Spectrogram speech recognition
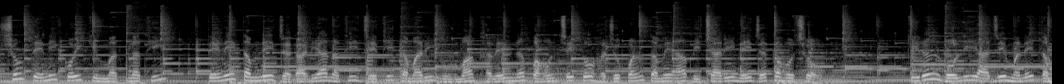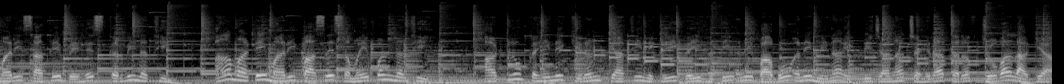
શું તેની કોઈ કિંમત નથી? તેણે તમને જગાડ્યા નથી જેથી તમારી ઊંઘમાં ખલેલ ન પહોંચે તો હજુ પણ તમે આ વિચારીને જ કહો છો. કિરણ બોલી, આજે મને તમારી સાથે બહેસ કરવી નથી. આ માટે મારી પાસે સમય પણ નથી. આટલું કહીને કિરણ ત્યાંથી નીકળી ગઈ હતી અને બાબુ અને મીના એકબીજાના ચહેરા તરફ જોવા લાગ્યા.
